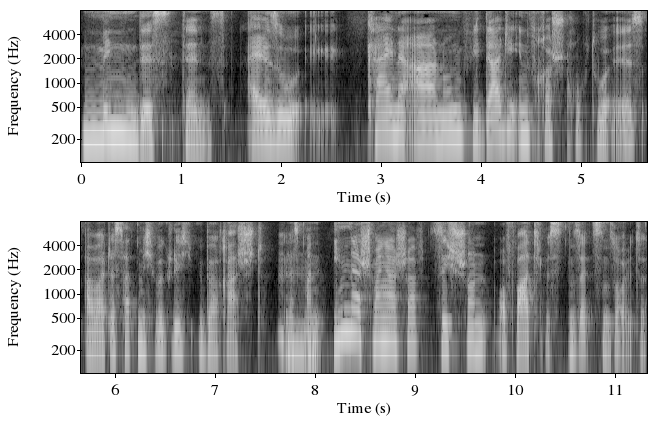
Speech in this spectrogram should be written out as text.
mindestens. Also äh, keine Ahnung, wie da die Infrastruktur ist, aber das hat mich wirklich überrascht, dass man in der Schwangerschaft sich schon auf Wartelisten setzen sollte.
